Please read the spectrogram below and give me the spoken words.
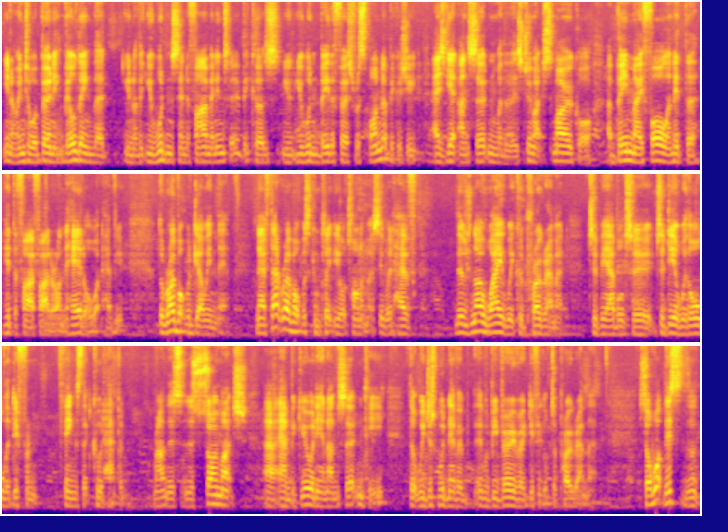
you know into a burning building that you know that you wouldn't send a fireman into because you, you wouldn't be the first responder because you as yet uncertain whether there's too much smoke or a beam may fall and hit the hit the firefighter on the head or what have you. The robot would go in there. Now, if that robot was completely autonomous, it would have there was no way we could program it to be able to, to deal with all the different things that could happen. Right? There's, there's so much uh, ambiguity and uncertainty that we just would never, it would be very, very difficult to program that. So what this the,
